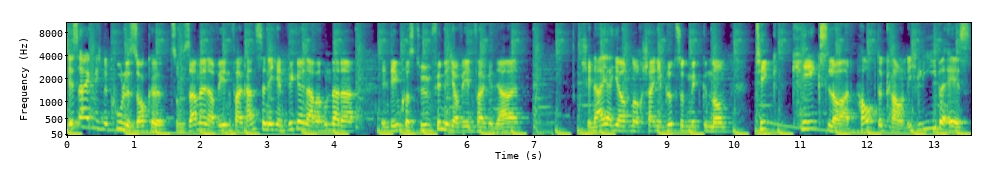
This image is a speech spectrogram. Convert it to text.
ist eigentlich eine coole Socke. Zum Sammeln auf jeden Fall kannst du nicht entwickeln, aber 100er in dem Kostüm finde ich auf jeden Fall genial. Shenaya hier auch noch Shiny Blutzug mitgenommen. Tick Kekslord, Hauptaccount, ich liebe es.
